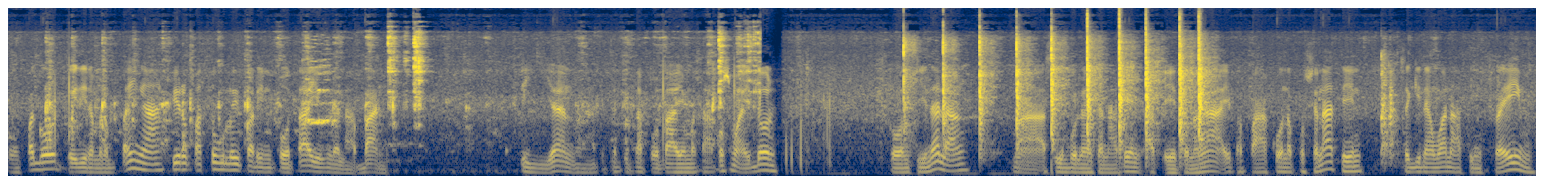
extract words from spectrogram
Kung pagod, pwede naman magpahinga, pero patuloy pa rin po tayong lalaban. Iyan, malapit na po tayo matapos mga idol. Konti na lang, ma-assemble na siya natin. At ito na nga, ipapako na po siya natin sa ginawa nating frame.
